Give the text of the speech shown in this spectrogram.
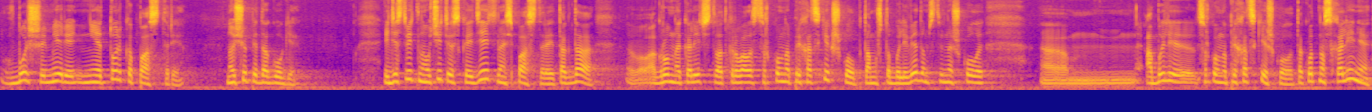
в большей мере не только пастыри, но еще педагоги. И действительно, учительская деятельность пастыря, и тогда э, огромное количество открывалось церковно-приходских школ, потому что были ведомственные школы, эм, а были церковно-приходские школы. Так вот, на Сахалине,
